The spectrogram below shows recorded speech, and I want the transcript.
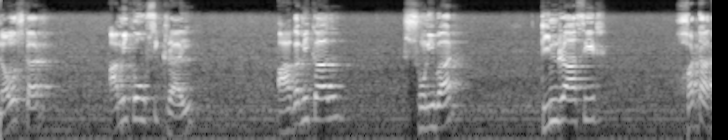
নমস্কার, আমি কৌশিক রায়। আগামীকাল শনিবার, তিন রাশির হঠাৎ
